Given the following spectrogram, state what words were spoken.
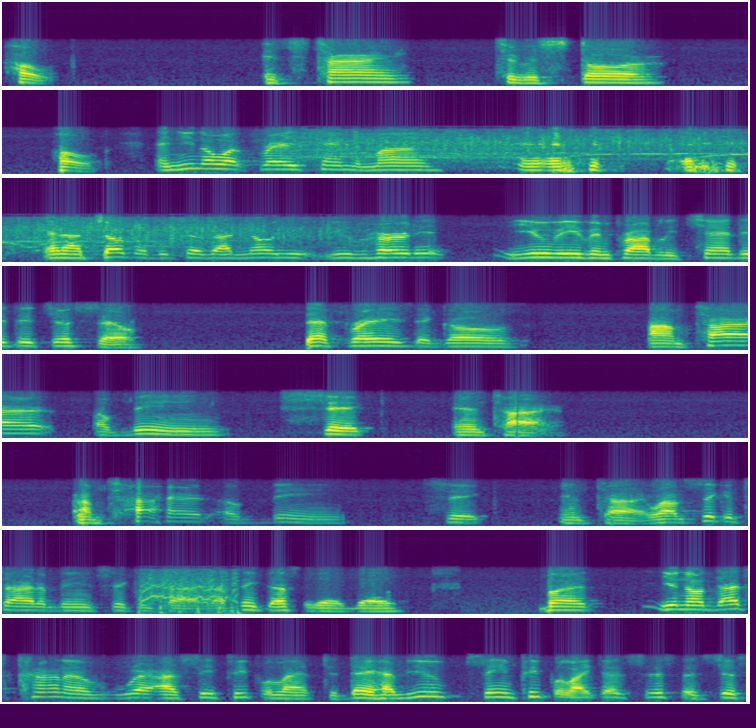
hope it's time to restore hope. And you know what phrase came to mind? And, and, I chuckled because I know you you've heard it. You've even probably chanted it yourself. That phrase that goes, "I'm tired of being sick and tired." I'm tired of being sick and tired. Well, I'm sick and tired of being sick and tired. I think that's the way it goes. But you know, that's kind of where I see people at today. Have you seen people like that, sis? That's just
